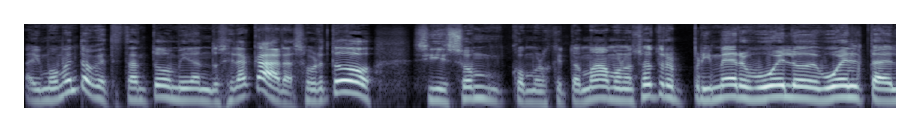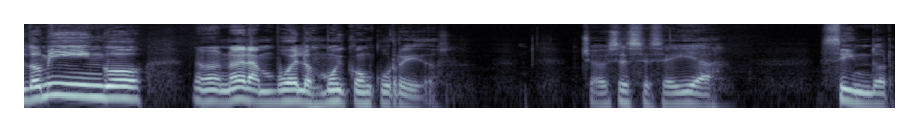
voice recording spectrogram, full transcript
hay momentos que te están todos mirándose la cara, sobre todo si son como los que tomábamos nosotros, el primer vuelo de vuelta del domingo, no, eran vuelos muy concurridos. Muchas veces se seguía Sindor.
